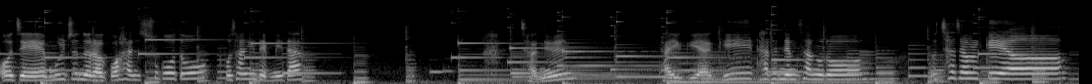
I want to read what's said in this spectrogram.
어제 물 주느라고 한 수고도 보상이 됩니다. 저는 다육 이야기 다른 영상으로 또 찾아올게요.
